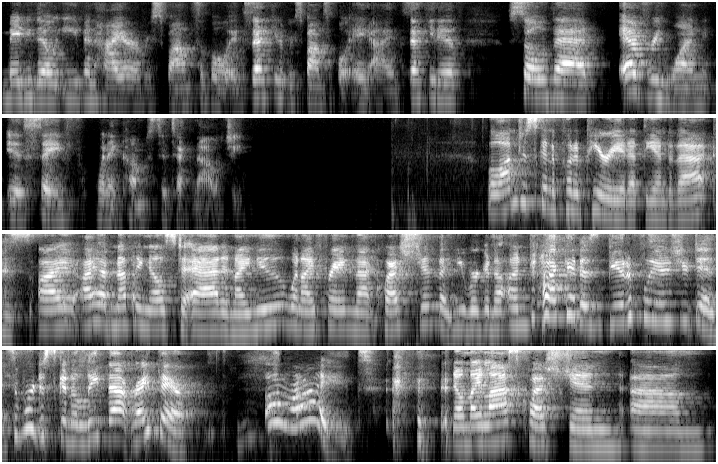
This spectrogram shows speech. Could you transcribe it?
Maybe they'll even hire a responsible executive, responsible AI executive, so that everyone is safe when it comes to technology. Well, I'm just going to put a period at the end of that because I, I have nothing else to add. And I knew when I framed that question that you were going to unpack it as beautifully as you did. So we're just going to leave that right there. All right. now, my last question um,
